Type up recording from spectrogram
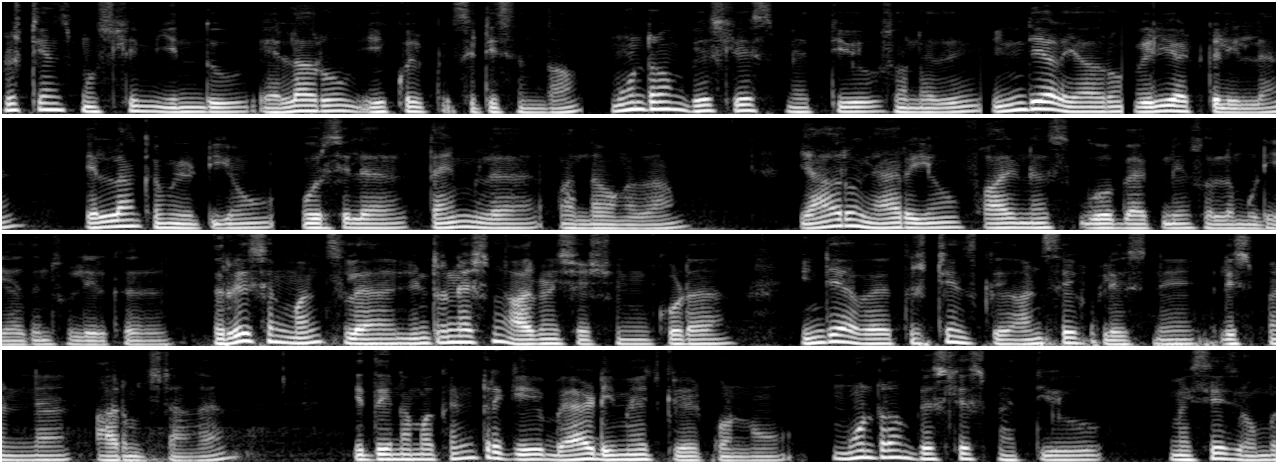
Christians Muslim Hindu எல்லாரும் ஈக்குவல் சிட்டிசன் தான். மூன்றாம் பேஸ்லியஸ் மேத்யூ சொன்னது இந்தியாவில் யாரும் வெளியாட்கள் இல்லை. எல்லா கம்யூனிட்டியும் ஒரு சில டைமில் வந்தவங்க தான். யாரும் யாரையும் ஃபாரினர்ஸ் கோ பேக்னு சொல்ல முடியாதுன்னு சொல்லியிருக்காரு. ரீசெண்ட் மந்த்ஸில் இன்டர்நேஷ்னல் ஆர்கனைசேஷன் கூட இந்தியாவை கிறிஸ்டியன்ஸ்க்கு அன்சேஃப் பிளேஸ்னு லிஸ்ட் பண்ண ஆரம்பிச்சிட்டாங்க. இது நம்ம கண்ட்ரிக்கு பேட் இமேஜ் கிரியேட் பண்ணும். மூன்றாம் பேஸ்லெஸ் மேத்யூ மெசேஜ் ரொம்ப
